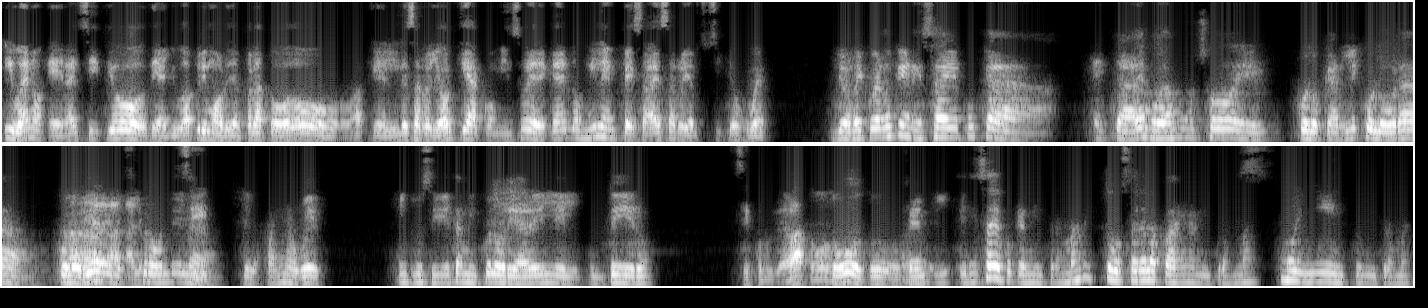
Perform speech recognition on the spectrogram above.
Y bueno, era el sitio de ayuda primordial para todo aquel desarrollador que a comienzo de década del 2000 empezaba a desarrollar sus sitios web. Yo recuerdo que en esa época está de moda mucho eh, colocarle color a, colorear Ah, el scroll de la, sí. de la página web. Inclusive también colorear el, el puntero, Se coloreaba todo. todo, todo. O sea, en, en esa época, mientras más vistosa era la página, mientras más movimiento, mientras más,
